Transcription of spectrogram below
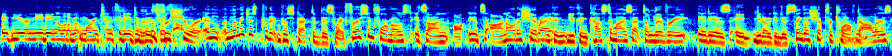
if you're needing a little bit more intensity to boost your. For sure, and, and let me just put it in perspective this way. First and foremost, it's on uh, it's on auto ship. You Right. can you can customize that delivery. It is a you know you can do a single ship for twelve dollars.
